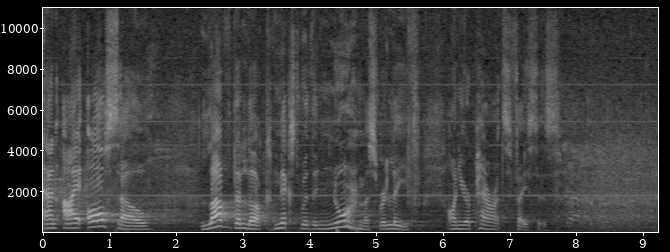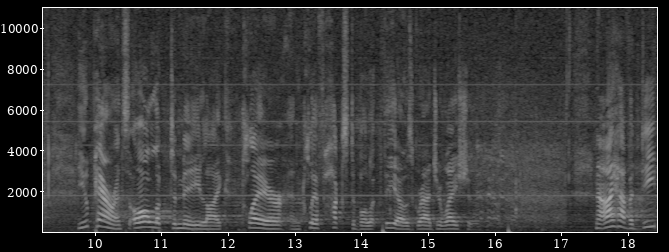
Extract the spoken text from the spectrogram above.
And I also love the look mixed with enormous relief on your parents' faces. You parents all look to me like Claire and Cliff Huxtable at Theo's graduation. Now, I have a deep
